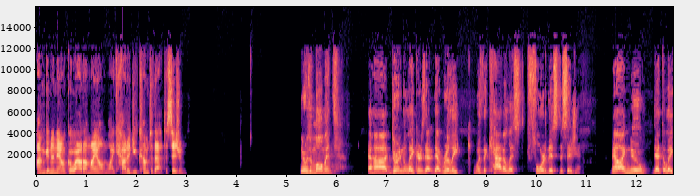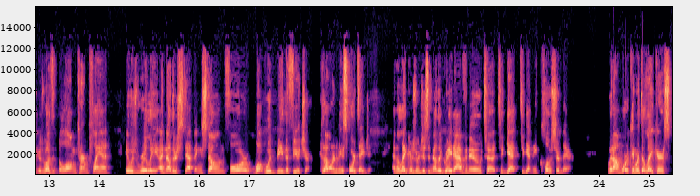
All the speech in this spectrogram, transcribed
I'm going to now go out on my own. Like how did you come to that decision? There was a moment uh, during the lakers that, that really was the catalyst for this decision now i knew that the lakers wasn't the long-term plan it was really another stepping stone for what would be the future because I wanted to be a sports agent. And the Lakers were just another great avenue to, to get to get me closer there. But I'm working with the Lakers.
